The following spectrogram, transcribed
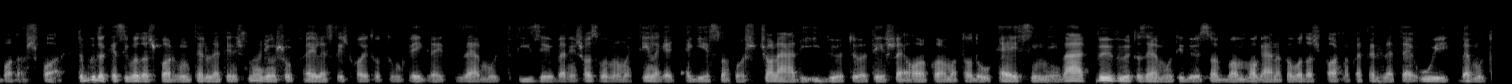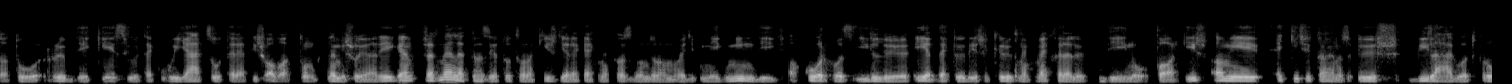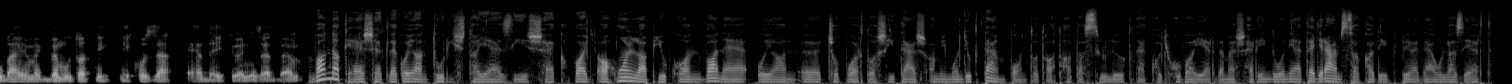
Vadaspark. A Budakeszi Vadasparkunk területén is nagyon sok fejlesztést hajtottunk végre itt az elmúlt tíz évben, és azt gondolom, hogy tényleg egy egész napos családi időtöltésre alkalmat adó helyszínné vált. Bővült az elmúlt időszakban magának a vadaspartnak a területe, új bemutató röbdék készültek, új játszóteret is avattunk nem is olyan régen, és hát mellette azért ott van a kisgyerekeknek azt gondolom, hogy még mindig a korhoz illő érdeklődési körüknek megfelelő Dino Park is, ami egy kicsit talán az ős világot próbálja meg bemutatni méghozzá erdei környezetben. Vannak-e esetleg olyan turista jelzések, vagy a honlapjukon van-e olyan ö, csoportosítás, ami mondjuk támpontot adhat a szülőknek, hogy hova érdemes elindulni? Hát egy rámszakadék például azért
